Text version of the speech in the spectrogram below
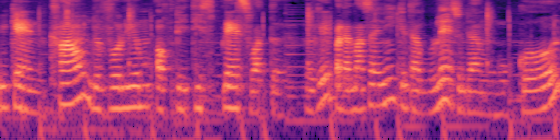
we can count the volume of the displaced water okay pada masa ini kita boleh sudah mengukur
